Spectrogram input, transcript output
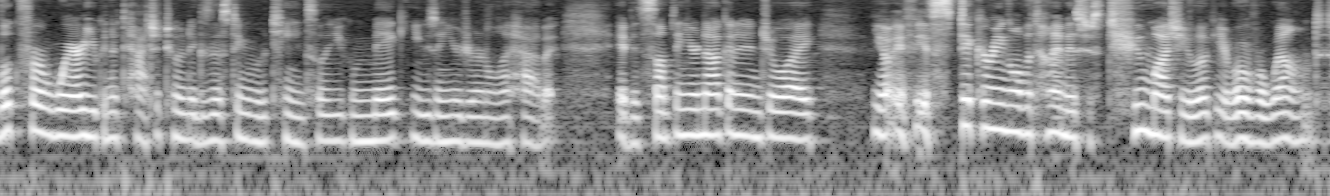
look for where you can attach it to an existing routine so you can make using your journal a habit. If it's something you're not going to enjoy, you know, if, if stickering all the time is just too much, you look, you're overwhelmed,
